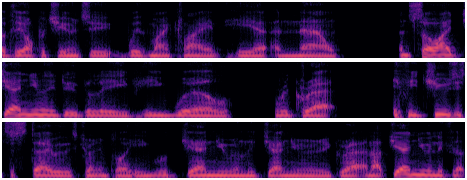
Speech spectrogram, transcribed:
of the opportunity with my client here and now. And so I genuinely do believe he will regret if he chooses to stay with his current employer, he will genuinely, genuinely regret. And I genuinely feel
